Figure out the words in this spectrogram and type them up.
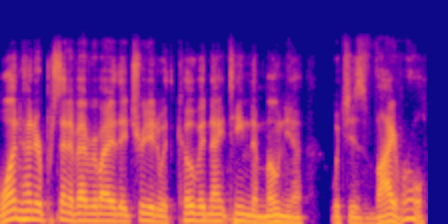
100% of everybody they treated with COVID 19 pneumonia, which is viral,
